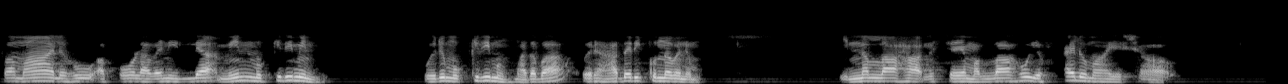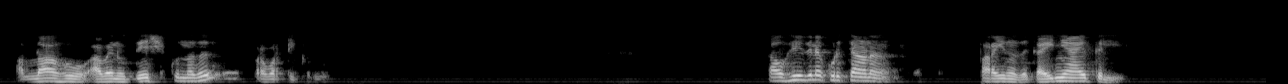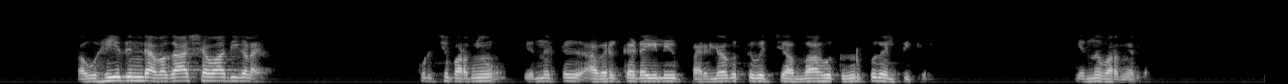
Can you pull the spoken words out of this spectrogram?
ഫമാലഹു അപ്പോൾ അവനില്ല. മിൻ മുക്കിരിമിൻ ഒരു മുക്കിരിമും അഥവാ ഒരു ആദരിക്കുന്നവനും. ഇന്നല്ലാഹ നിശ്ചയം അള്ളാഹു യഫ്അലുമായ അള്ളാഹു അവൻ ഉദ്ദേശിക്കുന്നത് പ്രവർത്തിക്കുന്നു. തൗഹീദിനെ കുറിച്ചാണ് പറയുന്നത്. കഴിഞ്ഞ ആയത്തിൽ തൗഹീദിന്റെ അവകാശവാദികളെ കുറിച്ച് പറഞ്ഞു. എന്നിട്ട് അവർക്കിടയിൽ പരലോകത്ത് വെച്ച് അള്ളാഹു തീർപ്പ് കൽപ്പിക്കും എന്ന് പറഞ്ഞല്ലോ.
